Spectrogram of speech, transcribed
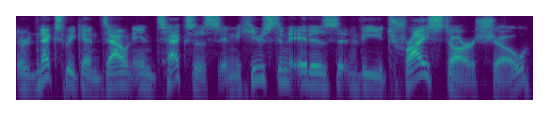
or next weekend down in Texas. In Houston, it is the TriStar show.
